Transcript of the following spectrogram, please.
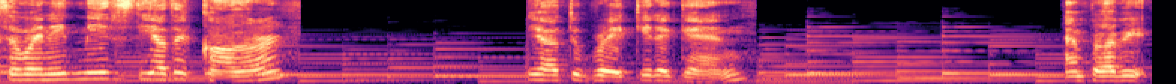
So when it meets the other color, you have to break it again and probably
